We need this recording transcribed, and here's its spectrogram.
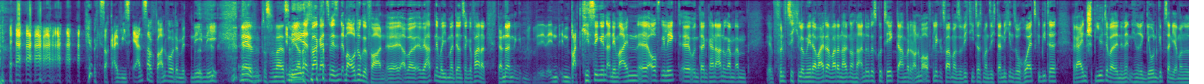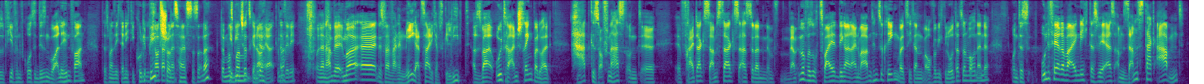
ist doch geil, wie ich es ernsthaft beantworte mit nee, nee. nee, Ähm, das weißt du Nee, ja. das war ganz, wir sind immer Auto gefahren, äh, aber wir hatten immer jemanden, der uns dann gefahren hat. Wir haben dann in, in Bad Kissingen an dem einen äh, aufgelegt äh, und dann, keine Ahnung, am, am 50 Kilometer weiter war dann halt noch eine andere Diskothek, da haben wir dann auch nochmal aufgelegt. Es war immer so wichtig, dass man sich dann nicht in so Hoheitsgebiete reinspielte, weil in den ländlichen Regionen gibt's dann ja immer nur so vier, fünf große Dissen, wo alle hinfahren, dass man sich da nicht die Kunden geklaut hat. Gebietsschutz heißt es, oder? Da muss Gebietsschutz, man, genau, ja, genau. tatsächlich. Und dann haben wir immer, äh, das war, war eine mega Zeit, ich habe es geliebt. Also es war ultra anstrengend, weil du halt hart gesoffen hast und äh, äh, freitags, samstags hast du dann, äh, wir haben immer versucht, zwei Dinge an einem Abend hinzukriegen, weil es sich dann auch wirklich gelohnt hat, so ein Wochenende. Und das Unfaire war eigentlich, dass wir erst am Samstagabend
